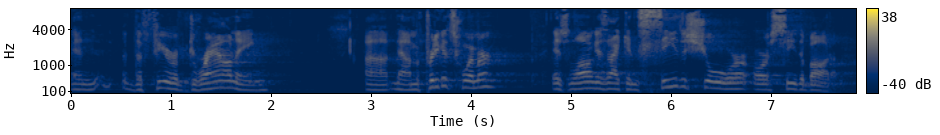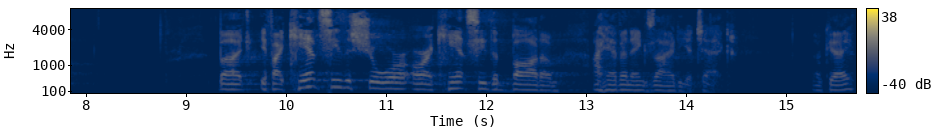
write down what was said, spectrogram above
and the fear of drowning. Uh, now I'm a pretty good swimmer as long as I can see the shore or see the bottom. But if I can't see the shore or I can't see the bottom, I have an anxiety attack. Okay?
